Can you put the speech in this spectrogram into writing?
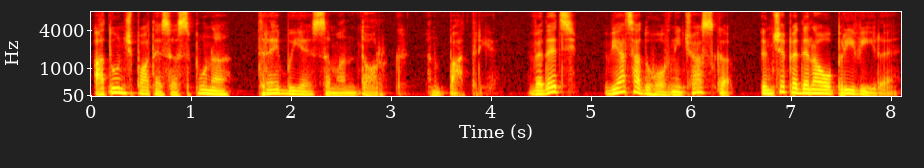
atunci poate să spună, trebuie să mă întorc în patrie. Vedeți, viața duhovnicească începe de la o privire,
